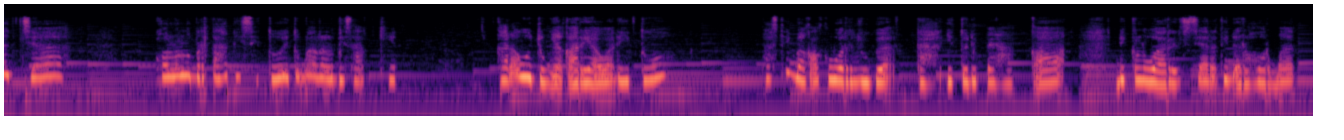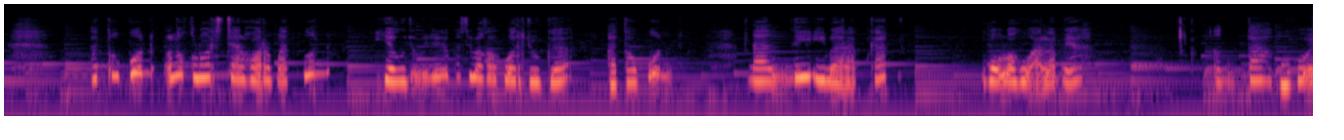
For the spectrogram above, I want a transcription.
aja kalau lo bertahan di situ itu malah lebih sakit. Karena ujungnya karyawan itu pasti bakal keluar juga. Entah itu di PHK dikeluarin secara tidak hormat ataupun lo keluar secara hormat pun ya ujung-ujungnya pasti bakal keluar juga. Ataupun nanti ibaratkan wallahu alam ya entah gue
